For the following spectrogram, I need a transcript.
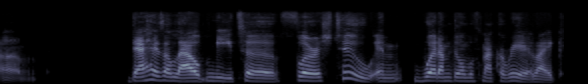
um, that has allowed me to flourish too in what I'm doing with my career. Like,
